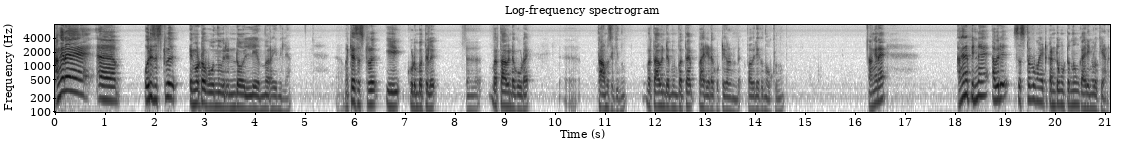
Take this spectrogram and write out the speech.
അങ്ങനെ ഒരു സിസ്റ്റർ എങ്ങോട്ടോ പോകുന്നു ഇവരുണ്ടോ ഇല്ലേ ഒന്നും അറിയുന്നില്ല. മറ്റേ സിസ്റ്റർ ഈ കുടുംബത്തിൽ ഭർത്താവിന്റെ കൂടെ താമസിക്കുന്നു. ഭർത്താവിന്റെ മുമ്പത്തെ ഭാര്യയുടെ കുട്ടികളുണ്ട് അപ്പോൾ അവരെയൊക്കെ നോക്കുന്നു. അങ്ങനെ അങ്ങനെ പിന്നെ അവർ സിസ്റ്ററുമായിട്ട് കണ്ടുമുട്ടുന്നതും കാര്യങ്ങളൊക്കെയാണ്.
